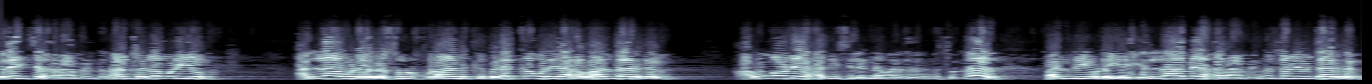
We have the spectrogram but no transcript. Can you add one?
இறைச்சி ஹராம் என்று தான் சொல்ல முடியும். அல்லாவுடைய ரசூல் குரானுக்கு விளக்க உரையாக வாழ்ந்தார்கள். அவங்களுடைய ஹதீஸில் என்ன வருகிறது என்று சொன்னால் பன்றியுடைய எல்லாமே ஹராம் என்று சொல்லிவிட்டார்கள்.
